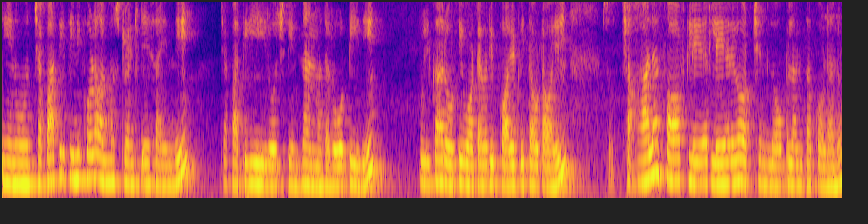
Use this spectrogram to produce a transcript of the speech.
నేను చపాతీ తిని కూడా ఆల్మోస్ట్ ట్వంటీ డేస్ అయింది. చపాతీ ఈరోజు తింటున్నాను అనమాట రోటీ ఇది. పుల్కా రోటీ whatever you call it without oil so చాలా సాఫ్ట్ లేయర్ లేయర్గా వచ్చింది లోపలంతా కూడాను.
